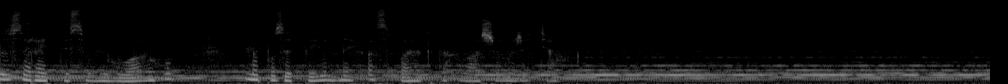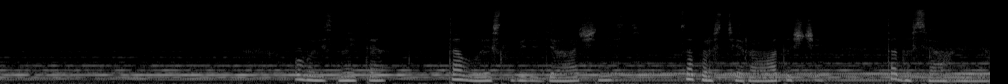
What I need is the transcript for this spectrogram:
Зосередьте свою увагу на позитивних аспектах вашого життя. Визнайте та висловіть вдячність за прості радощі та досягнення.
